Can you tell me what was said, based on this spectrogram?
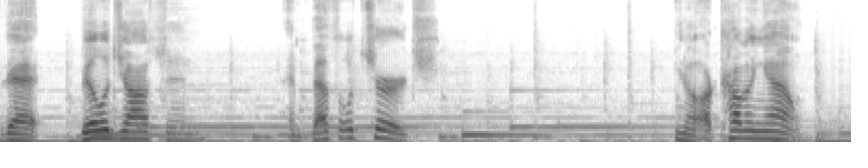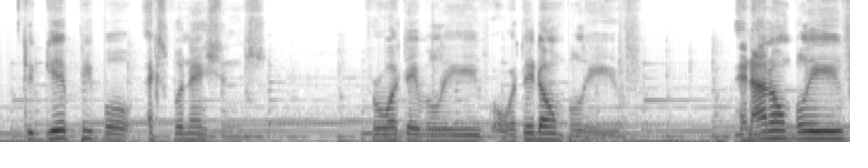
that Bill Johnson and Bethel Church, you know, are coming out to give people explanations for what they believe or what they don't believe. And I don't believe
